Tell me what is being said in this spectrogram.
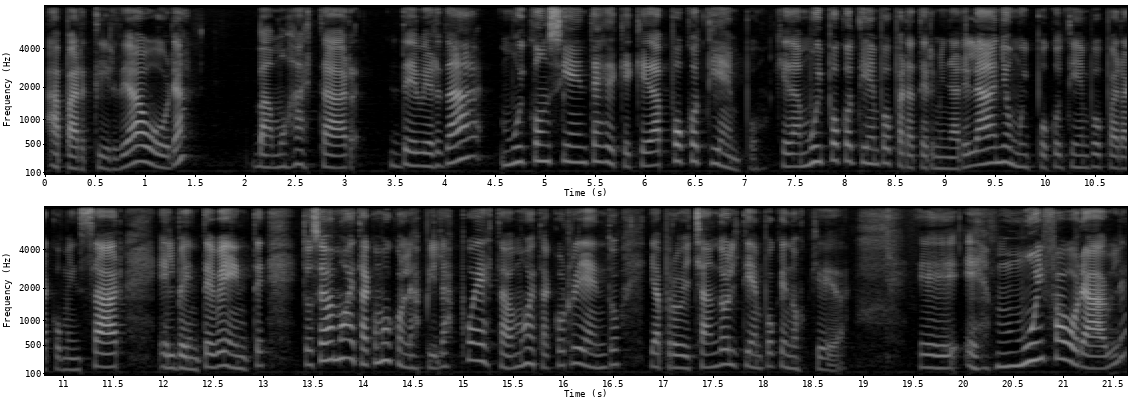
A partir de ahora vamos a estar de verdad muy conscientes de que queda poco tiempo, queda muy poco tiempo para terminar el año, muy poco tiempo para comenzar el 2020. Entonces vamos a estar como con las pilas puestas, vamos a estar corriendo y aprovechando el tiempo que nos queda. Eh, es muy favorable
